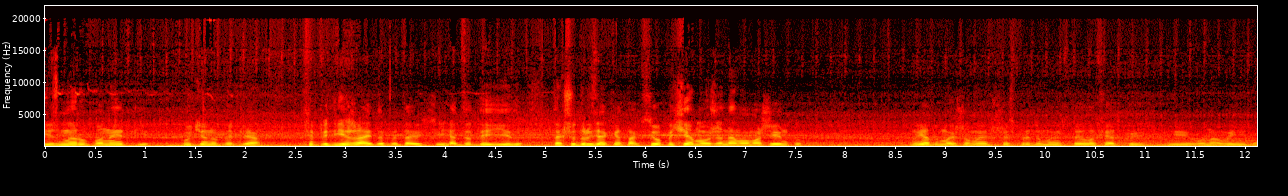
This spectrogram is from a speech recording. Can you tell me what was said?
і з миру по нитки, Путіну петля. Під'їжджайте, питають, чи я туди їду. Так що, друзяки, так, все, печемо, женемо машинку. Ну я думаю, що ми щось придумаємо з тією лафеткою і вона виїде.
